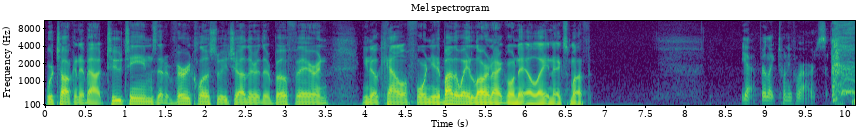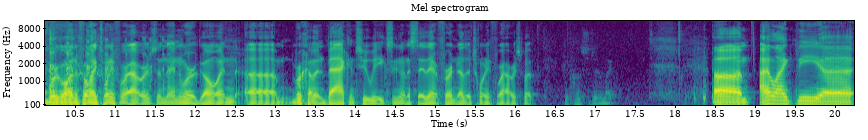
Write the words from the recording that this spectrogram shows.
We're talking about two teams that are very close to each other. They're both there in, you know, California. By the way, Laura and I are going to LA next month. Yeah, for like 24 hours. We're going for like 24 hours, and then we're going. Um, we're coming back in two weeks and going to stay there for another 24 hours. But um, I like the uh,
